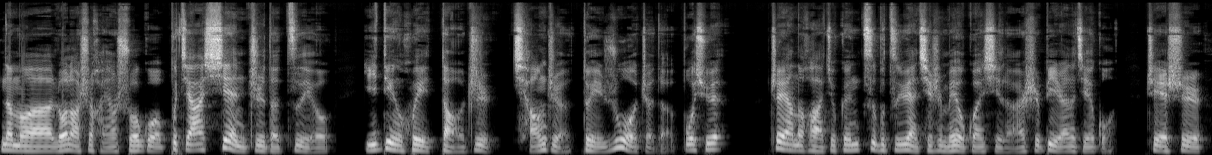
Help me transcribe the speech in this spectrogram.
那么罗老师好像说过，不加限制的自由一定会导致强者对弱者的剥削。这样的话，就跟自不自愿其实没有关系了，而是必然的结果。这也是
